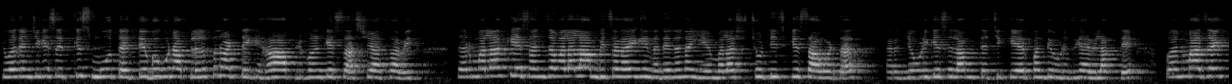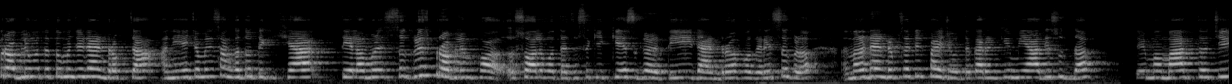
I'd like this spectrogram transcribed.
किंवा त्यांची केस इतकी स्मूथ आहेत ते बघून आपल्याला पण वाटते की हां आपली पण केस अशी असावीत. तर मला केसांचा मला लांबीचं काही घेणं देणं नाही आहे मला अशी छोटीच केस आवडतात. कारण जेवढी केस लांब त्याची केअर पण तेवढीच घ्यावी लागते. पण माझा एक प्रॉब्लेम होता तो म्हणजे डॅन्ड्रॉपचा आणि ह्याच्यामध्ये सांगत होते की ह्या तेलामुळे सगळेच प्रॉब्लेम फॉ सॉल्व्ह होतात. जसं की केस गळती डॅन्ड्रफ वगैरे सगळं. मला डॅन्ड्रफसाठीच पाहिजे होतं. कारण की मी आधीसुद्धा ते ममाअर्थची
